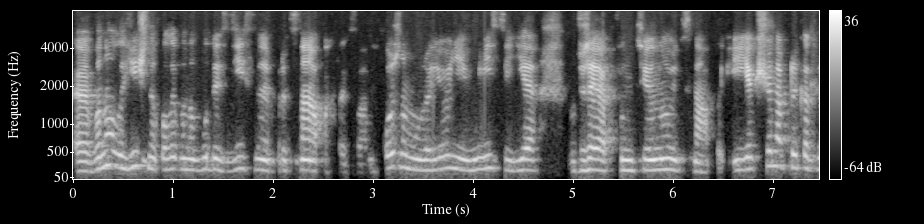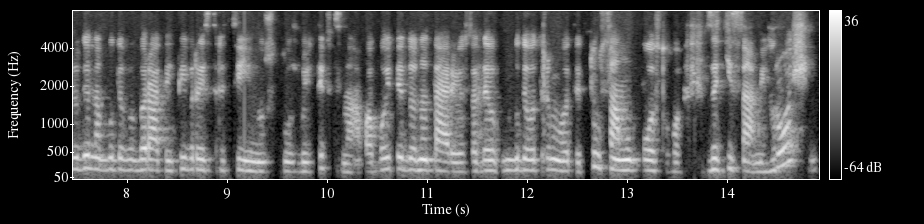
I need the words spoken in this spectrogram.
Е, Воно логічно, коли воно буде здійснене при ЦНАПах, так званих. В кожному районі в місті є вже функціонують ЦНАПи. І якщо, наприклад, людина буде вибирати йти в реєстраційну службу, йти в ЦНАП або йти до нотаріуса, де буде отримувати ту саму послугу за ті самі гроші,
